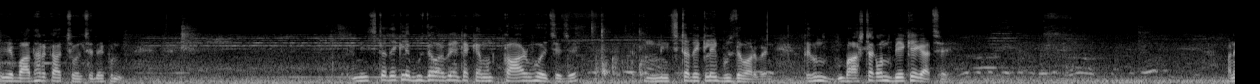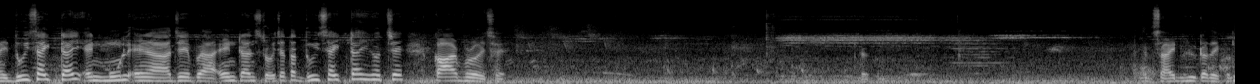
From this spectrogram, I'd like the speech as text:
এই যে বাধার কাজ চলছে, দেখুন। নিচটা দেখলে বুঝতে পারবেন এটা কেমন কার্ভ হয়েছে যে। দেখুন, নিচটা দেখলেই বুঝতে পারবেন। দেখুন, বাসটা কেমন বেঁকে গেছে। মানে দুই সাইডটাই মূল যে এন্ট্রান্স রয়েছে, তার দুই সাইডটাই হচ্ছে কার্ভ রয়েছে। সাইড ভিউটা দেখুন।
